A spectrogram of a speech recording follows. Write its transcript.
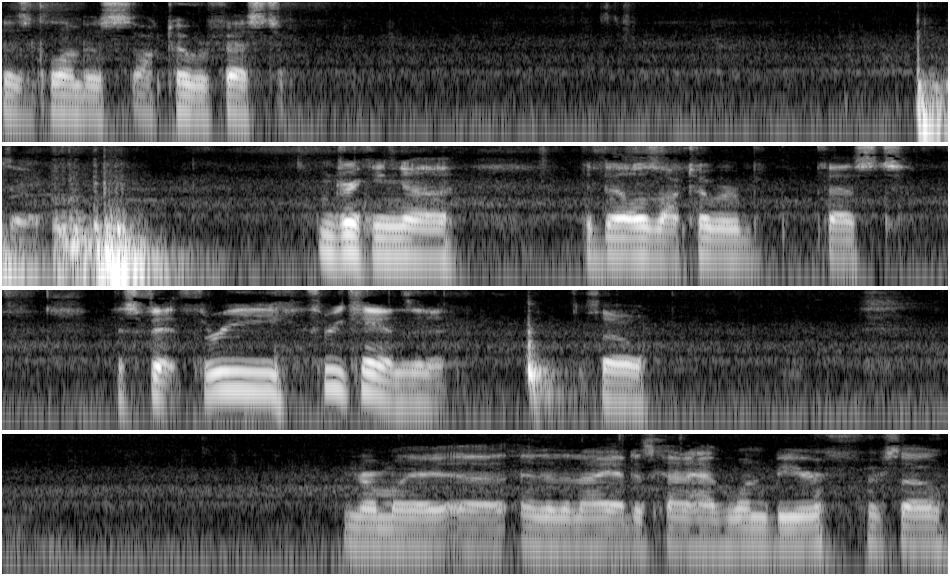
is Columbus Oktoberfest. So I'm drinking uh, the Bell's Oktoberfest. It's fit three three cans in it, so normally uh, end of the night I just kind of have one beer or so,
